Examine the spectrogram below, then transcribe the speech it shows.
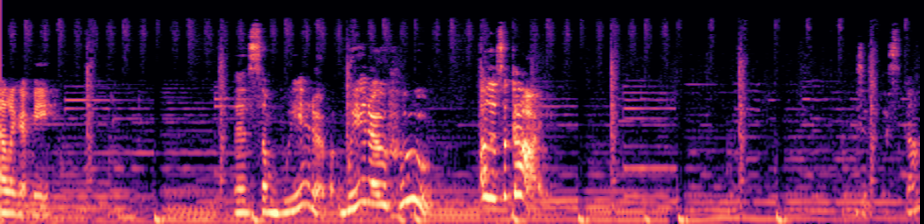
Yelling at me? There's some weirdo. Weirdo who? Oh, there's a guy. Is it this guy?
